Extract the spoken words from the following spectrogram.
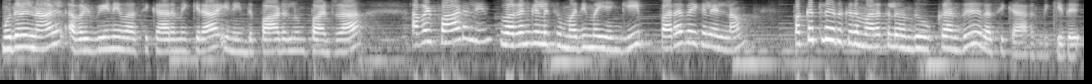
முதல் நாள் அவள் வீணை வாசிக்க ஆரம்பிக்கிறா இணைந்து பாடலும் பாடுறா. அவள் பாடலின் ஸ்வரங்களுக்கு மதிமயங்கி பறவைகள் எல்லாம் பக்கத்தில் இருக்கிற மரத்தில் வந்து உட்கார்ந்து ரசிக்க ஆரம்பிக்குது.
